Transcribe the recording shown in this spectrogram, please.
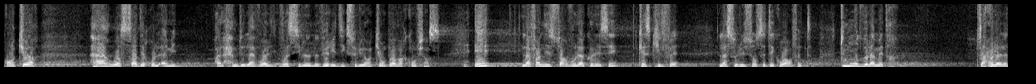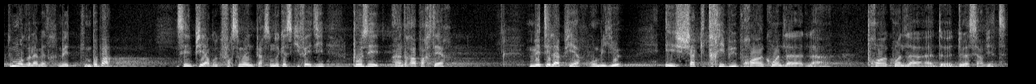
en cœur Ha amin. Alhamdulillah, voici le, véridique, celui en qui on peut avoir confiance. Et la fin de l'histoire, vous la connaissez. Qu'est-ce qu'il fait? La solution, c'était quoi en fait? Tout le monde veut la mettre. Oh tout le monde veut la mettre, mais on ne peut pas. C'est une pierre, donc forcément une personne. Donc qu'est-ce qu'il fait? Il dit posez un drap par terre, mettez la pierre au milieu, et chaque tribu prend un coin de la, prend un coin de la, de, la serviette.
